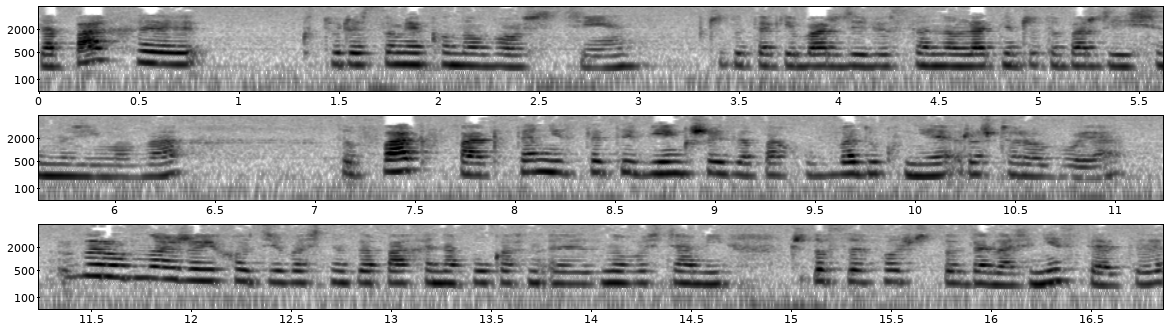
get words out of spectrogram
zapachy, które są jako nowości, czy to takie bardziej wiosenno-letnie, czy to bardziej jesienno-zimowe, to fakt faktem niestety większość zapachów według mnie rozczarowuje. Zarówno jeżeli chodzi właśnie o zapachy na półkach e, z nowościami, czy to w Sephora, czy to w Douglasie, niestety,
